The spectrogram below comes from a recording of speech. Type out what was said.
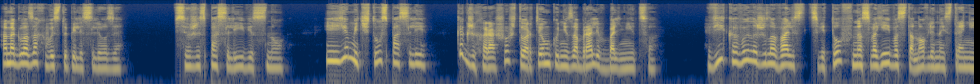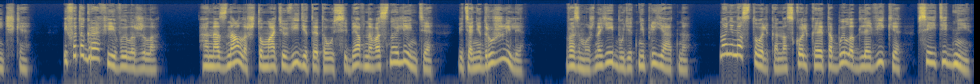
а на глазах выступили слезы. Все же спасли весну. И ее мечту спасли. Как же хорошо, что Артемку не забрали в больницу. Вика выложила вальс цветов на своей восстановленной страничке. И фотографии выложила. Она знала, что мать увидит это у себя в новостной ленте, ведь они дружили. Возможно, ей будет неприятно. Но не настолько, насколько это было для Вики все эти дни.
